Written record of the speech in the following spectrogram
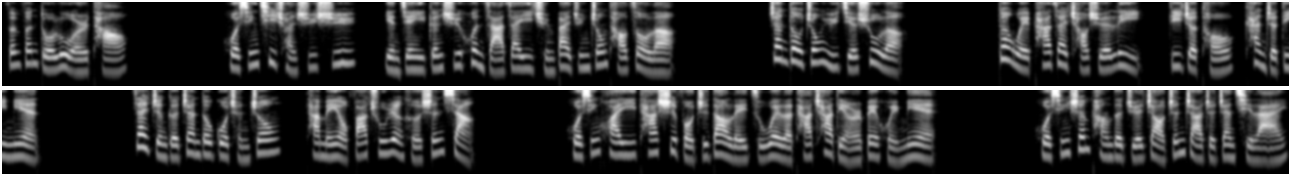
纷纷夺路而逃。火星气喘吁吁，眼见一根须混杂在一群败军中逃走了。战斗终于结束了。断尾趴在巢穴里，低着头看着地面。在整个战斗过程中，他没有发出任何声响。火星怀疑他是否知道雷族为了他差点而被毁灭。火星身旁的绝爪挣扎着站起来。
